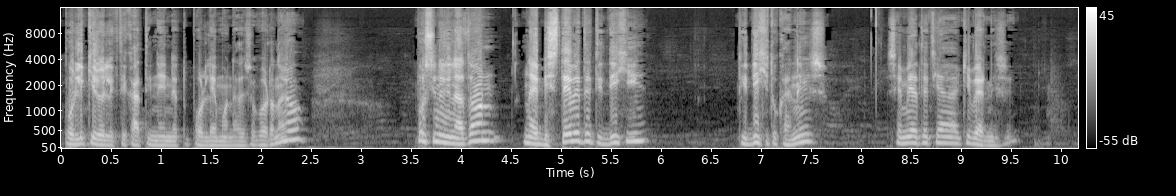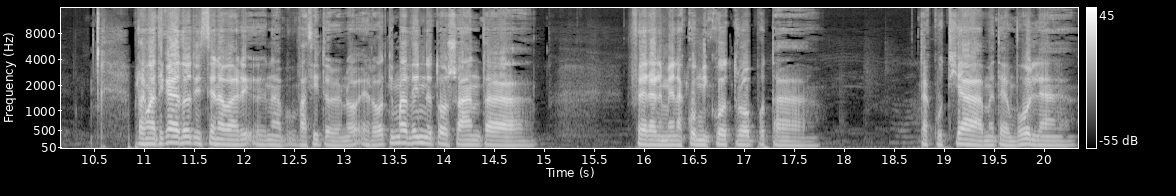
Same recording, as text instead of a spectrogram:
πολύ κυριολεκτικά την έννοια του πολέμου να δει στον κορονοϊό, πώς είναι δυνατόν να εμπιστεύεται την τύχη, την τύχη του κανείς σε μια τέτοια κυβέρνηση. Πραγματικά εδώ τίθεται ένα, ένα βαθύτερο ερώτημα. Δεν είναι τόσο αν τα φέρανε με ένα κομικό τρόπο τα, τα κουτιά με τα εμβόλια.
